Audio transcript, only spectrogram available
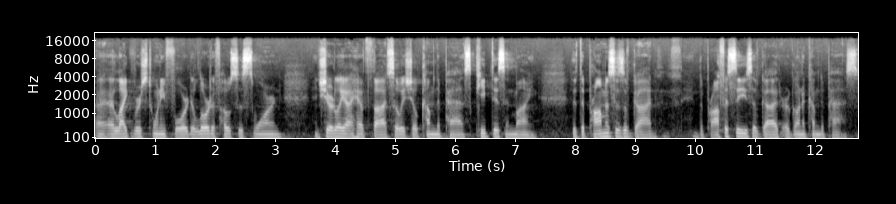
Uh, I like verse 24 the Lord of hosts has sworn, and surely I have thought, so it shall come to pass. Keep this in mind that the promises of God, the prophecies of God are going to come to pass.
